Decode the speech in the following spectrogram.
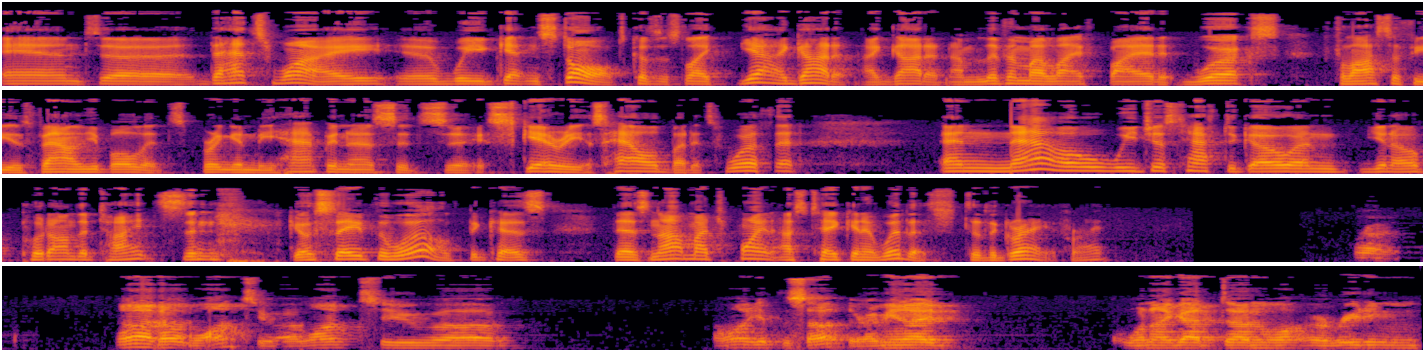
And uh, that's why uh, we get installed because it's like, yeah, I got it, I got it. I'm living my life by it. It works. Philosophy is valuable. It's bringing me happiness. It's, uh, it's scary as hell, but it's worth it. And now we just have to go and you know put on the tights and go save the world because there's not much point us taking it with us to the grave, right? Right. No, I don't want to. I want to. Uh, I want to get this out there. I mean, I when I got done reading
